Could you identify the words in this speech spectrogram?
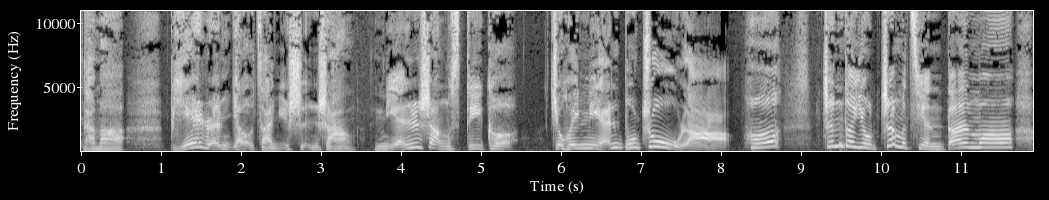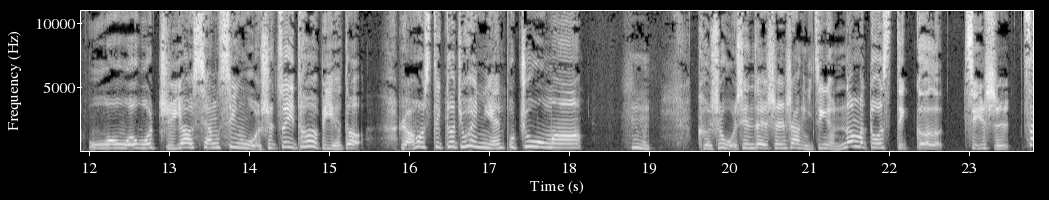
那么，别人要在你身上粘上 sticker，就会粘不住啦。啊，真的有这么简单吗？我我我只要相信我是最特别的，然后 sticker 就会粘不住吗？哼，可是我现在身上已经有那么多 sticker 了，其实再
